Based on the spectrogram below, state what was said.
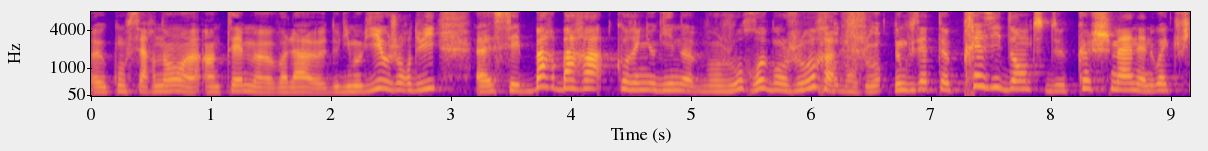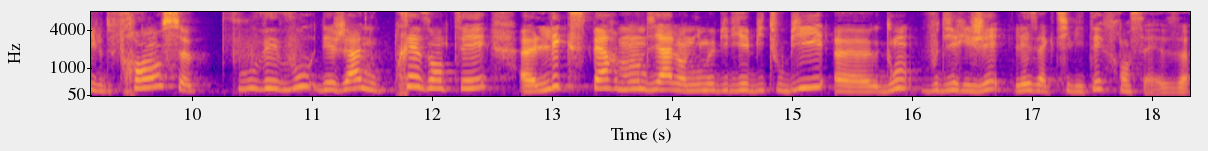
euh, concernant euh, un thème voilà de l'immobilier. Aujourd'hui, c'est Barbara Korenyogin. Bonjour, rebonjour. Bonjour. Donc vous êtes présidente de Cushman Wakefield France pouvez-vous déjà nous présenter l'expert mondial en immobilier B2B dont vous dirigez les activités françaises?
